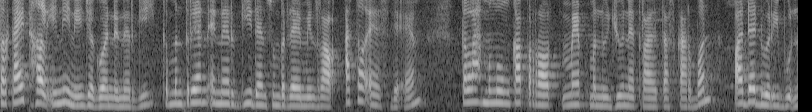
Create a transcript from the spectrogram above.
Terkait hal ini nih jagoan energi, Kementerian Energi dan Sumber Daya Mineral atau ESDM telah mengungkap roadmap menuju netralitas karbon pada 2060.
